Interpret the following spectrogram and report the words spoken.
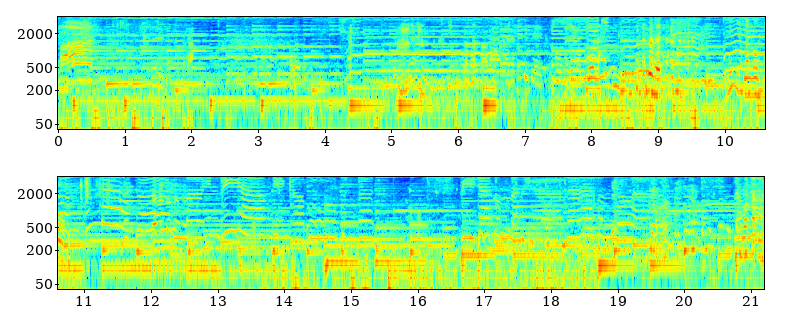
Sofa. Ini menggumpung. Kekuasaan.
